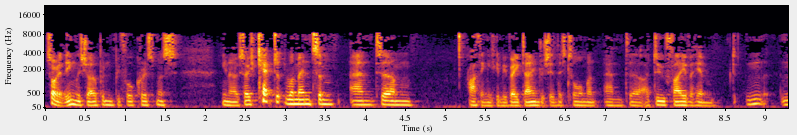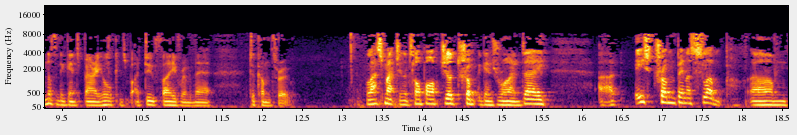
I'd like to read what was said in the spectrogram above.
sorry, the English Open before Christmas. You know, so he's kept up the momentum, and um, I think he's going to be very dangerous in this tournament, and uh, I do favour him. N- nothing against Barry Hawkins, but I do favour him there to come through. Last match in the top half, Judd Trump against Ryan Day. Uh, is Trump in a slump? Um,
